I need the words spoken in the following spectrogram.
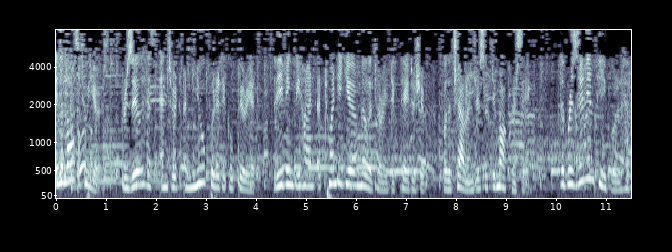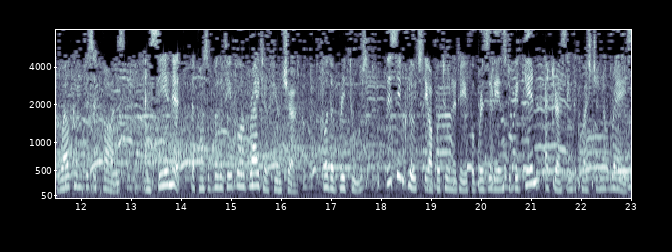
In the last two years, Brazil has entered a new political period, leaving behind a 20-year military dictatorship for the challenges of democracy. The Brazilian people have welcomed this advance and see in it the possibility for a brighter future. For the Britos, this includes the opportunity for Brazilians to begin addressing the question of race.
